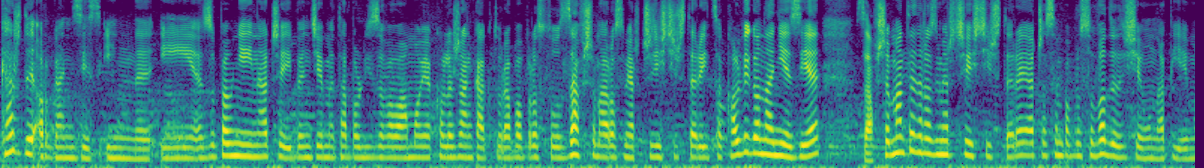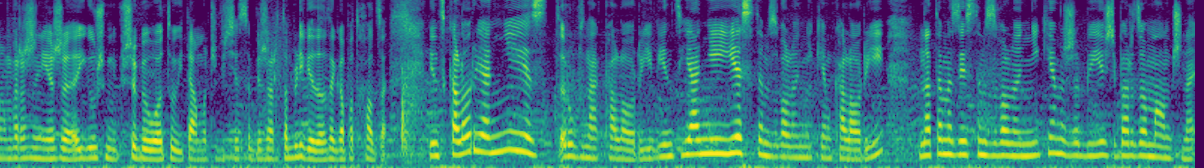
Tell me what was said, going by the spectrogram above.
Każdy organizm jest inny i zupełnie inaczej będzie metabolizowała moja koleżanka, która po prostu zawsze ma rozmiar 34 i cokolwiek ona nie zje, zawsze ma ten rozmiar 34, a czasem po prostu wody się napije i mam wrażenie, że już mi przybyło tu i tam. Oczywiście sobie żartobliwie do tego podchodzę. Więc kaloria nie jest równa kalorii, więc ja nie jestem zwolennikiem kalorii, natomiast jestem zwolennikiem, żeby jeść bardzo mądrze,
